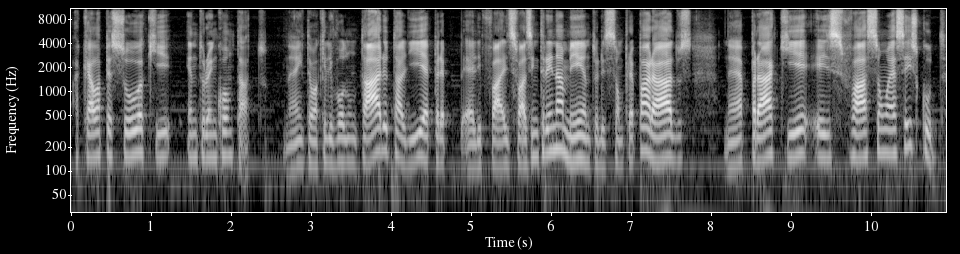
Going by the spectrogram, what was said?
aquela pessoa que entrou em contato. Né? Então aquele voluntário está ali, é ele fa eles fazem treinamento, eles são preparados né, para que eles façam essa escuta.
